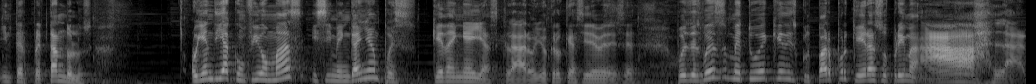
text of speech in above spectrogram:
interpretándolos. Hoy en día confío más y si me engañan, pues queda en ellas. Claro, yo creo que así debe de ser. Pues después me tuve que disculpar porque era su prima. Ah, la...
